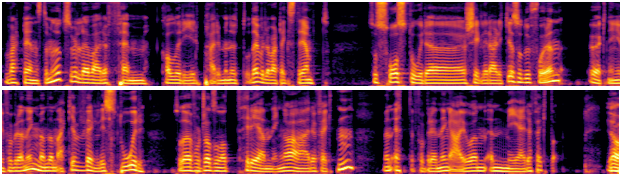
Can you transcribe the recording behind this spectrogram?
hvert eneste minutt, så vil det være fem kalorier per minutt. Og det ville vært ekstremt. Så så store skiller er det ikke. Så du får en økning i forbrenning, men den er ikke veldig stor. Så det er fortsatt sånn at treninga er effekten, men etterforbrenning er jo en, en mereffekt. da. Ja,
